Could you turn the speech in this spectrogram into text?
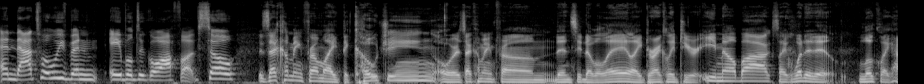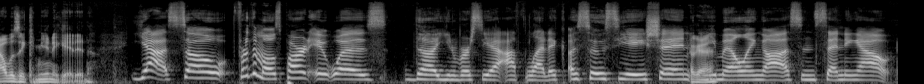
And that's what we've been able to go off of. So, Is that coming from like the coaching or is that coming from the NCAA, like directly to your email box? Like, what did it look like? How was it communicated? yeah, so for the most part, it was the University Athletic Association Okay. emailing us and sending out,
